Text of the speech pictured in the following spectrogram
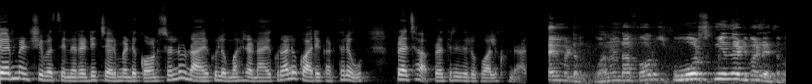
chairman Shivasena Reddy chairman కౌన్సిలర్లు నాయకులు మహిళా నాయకురాలు కార్యకర్తలు ప్రజా ప్రతినిధులు పాల్గొన్నారు. One and half hour sports మీద డిపెండ్ అవుతారు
